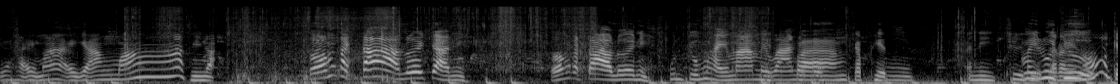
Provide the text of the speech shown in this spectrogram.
จะให้มาไอ้ยางมากนี่นะสองกระต้าเลยจ้ะนี่สองกระต้าเลยนี่ คุณจุ๋มให้มาไม่วานฟางกับเห็ด อืม อันนี้ชื่อไม่เห็ดรู้อะไรชื่อ เนาะแก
